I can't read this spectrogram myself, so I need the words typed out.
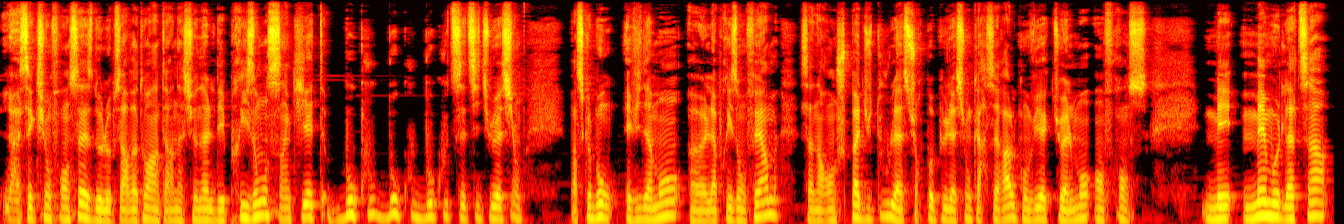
La section française de l'Observatoire international des prisons s'inquiète beaucoup, beaucoup, beaucoup de cette situation. Parce que bon, évidemment, euh, la prison ferme, ça n'arrange pas du tout la surpopulation carcérale qu'on vit actuellement en France. Mais même au-delà de ça,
